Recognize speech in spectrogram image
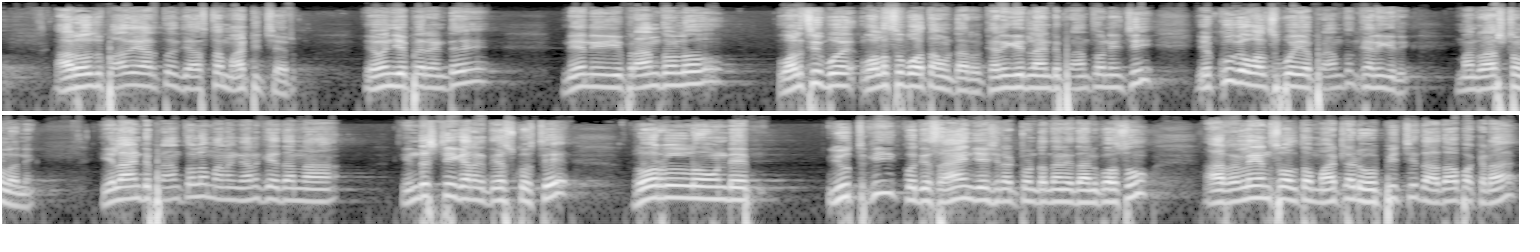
ఆ రోజు పాదయాత్ర చేస్తా మాటిచ్చారు. ఏమని చెప్పారంటే నేను ఈ ప్రాంతంలో వలసిపో వలసపోతూ ఉంటారు. కనిగిరి లాంటి ప్రాంతం నుంచి ఎక్కువగా వలసపోయే ప్రాంతం కనిగిరి మన రాష్ట్రంలోనే. ఇలాంటి ప్రాంతంలో మనం కనుక ఏదన్నా ఇండస్ట్రీ కనుక తీసుకొస్తే రూరల్లో ఉండే యూత్కి కొద్దిగా సహాయం చేసినట్టు ఉంటుందనే దానికోసం ఆ రిలయన్స్ వాళ్ళతో మాట్లాడి ఒప్పించి దాదాపు అక్కడ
